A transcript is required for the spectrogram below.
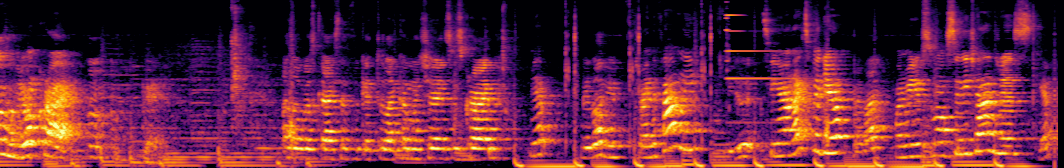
So we don't cry. Good. As always, guys, don't forget to like, comment, share, and subscribe. Yep. We love you. Join the family. You do it. See you in our next video. Bye-bye. When we do small city challenges. Yep.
